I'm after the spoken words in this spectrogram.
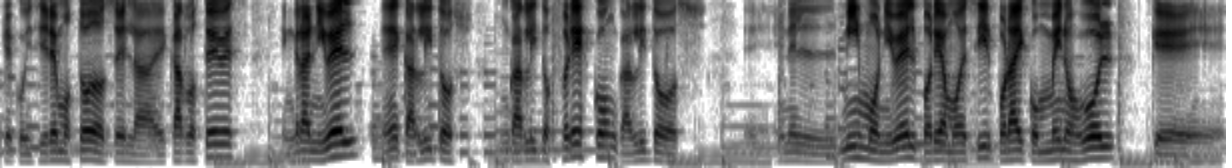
que coincidiremos todos, es la de Carlos Tevez, en gran nivel. ¿eh? Carlitos, un Carlitos fresco, un Carlitos eh, en el mismo nivel, podríamos decir, por ahí con menos gol que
